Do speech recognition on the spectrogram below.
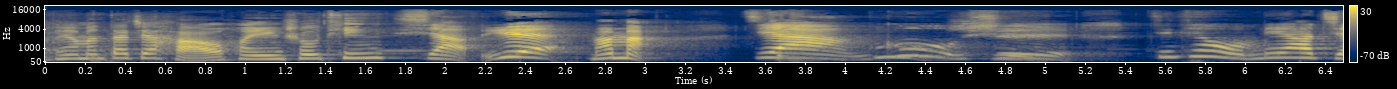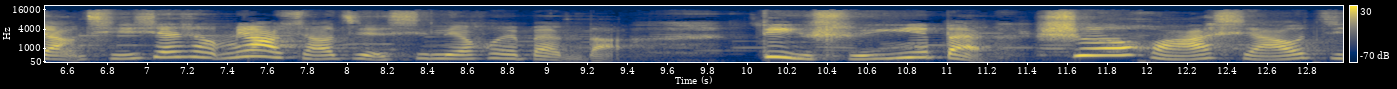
朋友们，大家好，欢迎收听小月妈妈讲故事。今天我们要讲《齐先生妙小姐》系列绘本的第十一本《奢华小姐》。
